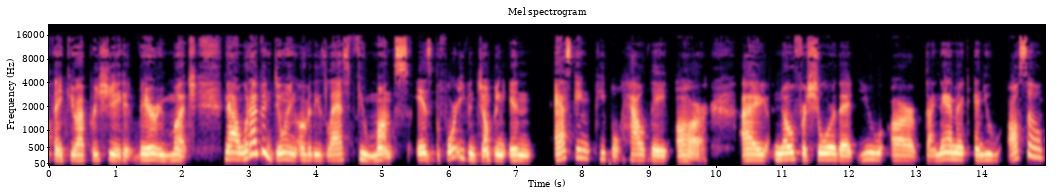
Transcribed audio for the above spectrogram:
thank you. I appreciate it very much. Now, what I've been doing over these last few months is before even jumping in, asking people how they are. I know for sure that you are dynamic and you also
